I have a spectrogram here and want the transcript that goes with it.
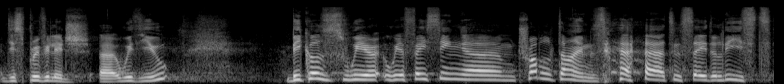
this privilege uh, with you because we're, we're facing um, troubled times, to say the least.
